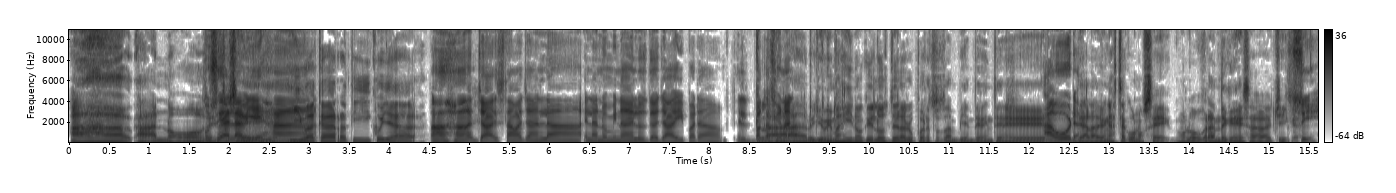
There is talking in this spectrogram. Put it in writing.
Ah, ah, no. O sea, la vieja- Iba cada ratico ya. Ajá, ya estaba ya en la, en la nómina de los de allá ahí para el vacacional. Claro, yo me imagino que los del aeropuerto también deben tener. Ahora. Ya la deben hasta conocer, con lo grande que es esa chica. Sí,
